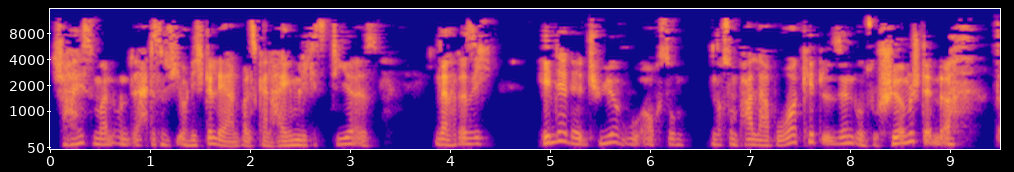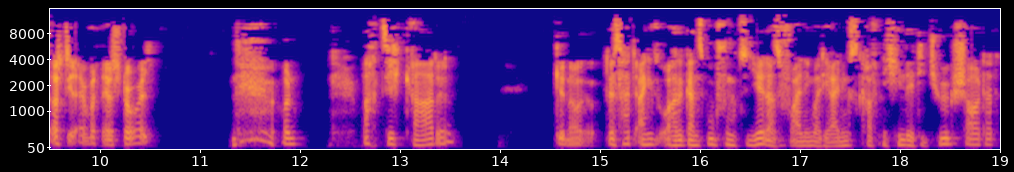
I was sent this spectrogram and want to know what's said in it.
Scheiße, Mann. Und er hat das natürlich auch nicht gelernt, weil es kein heimliches Tier ist. Und dann hat er sich hinter der Tür, wo auch so noch so ein paar Laborkittel sind und so Schirmständer. da steht einfach der Storch. Und macht sich gerade. Genau, das hat eigentlich auch ganz gut funktioniert, also vor allen Dingen, weil die Reinigungskraft nicht hinter die Tür geschaut hat.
